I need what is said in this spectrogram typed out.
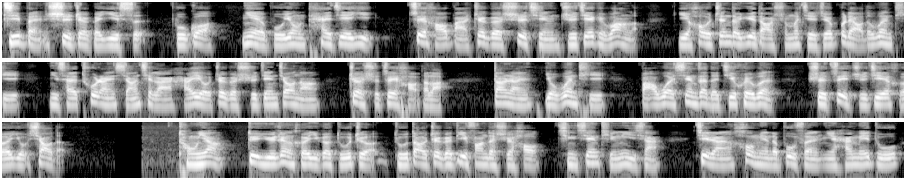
基本是这个意思。不过你也不用太介意，最好把这个事情直接给忘了。以后真的遇到什么解决不了的问题，你才突然想起来还有这个时间胶囊，这是最好的了。当然有问题。把握现在的机会问是最直接和有效的。同样，对于任何一个读者读到这个地方的时候，请先停一下。既然后面的部分你还没读，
